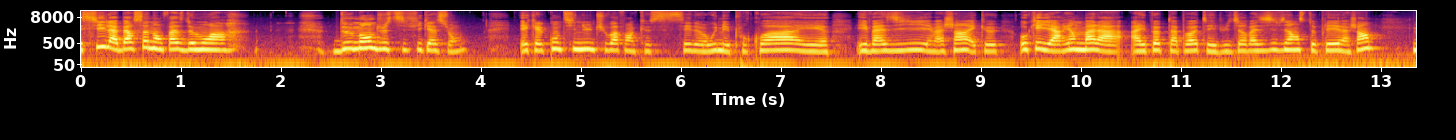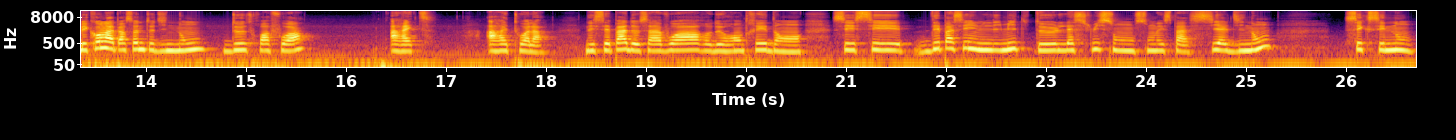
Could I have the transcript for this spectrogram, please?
Et si la personne en face de moi demande justification et qu'elle continue, tu vois, enfin que c'est de oui mais pourquoi et, vas-y et machin et que ok il y a rien de mal à, à up ta pote et lui dire vas-y viens s'il te plaît machin, mais quand la personne te dit non deux trois fois, arrête, arrête-toi là. N'essaie pas de savoir, de rentrer dans... C'est dépasser une limite de laisse-lui son, son espace. Si elle dit non, c'est que c'est non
